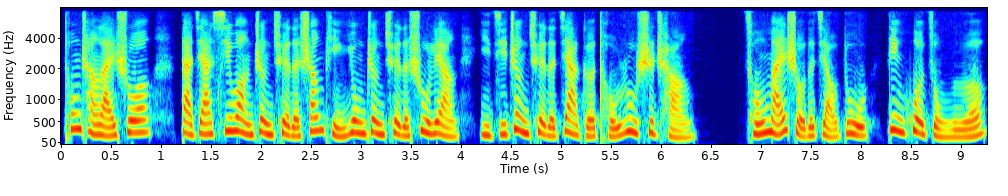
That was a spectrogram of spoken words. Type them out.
通常来说，大家希望正确的商品用正确的数量以及正确的价格投入市场。从买手的角度，订货总额、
